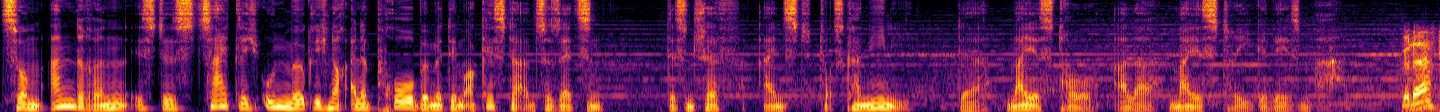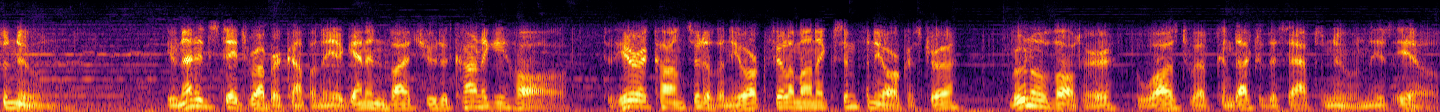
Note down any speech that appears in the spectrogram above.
Zum anderen ist es zeitlich unmöglich, noch eine Probe mit dem Orchester anzusetzen, dessen Chef einst Toscanini, der Maestro aller Maestri gewesen war. Good afternoon. United States Rubber Company again invites you to Carnegie Hall to hear a concert of the New York Philharmonic Symphony Orchestra. Bruno Walter, who was to have conducted this afternoon, is ill,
